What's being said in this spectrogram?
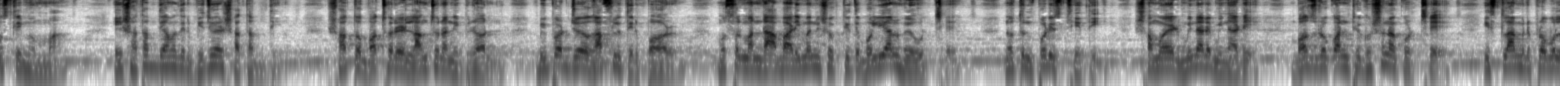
মুসলিম উম্মা, এই শতাব্দী আমাদের বিজয়ের শতাব্দী। শত বছরের লাঞ্ছনা নিপীড়ন, বিপর্যয় গাফলতির পর মুসলমানরা আবার ইমানি শক্তিতে বলিয়ান হয়ে উঠছে। নতুন পরিস্থিতি, সময়ের মিনারে মিনারে বজ্রকণ্ঠে ঘোষণা করছে ইসলামের প্রবল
